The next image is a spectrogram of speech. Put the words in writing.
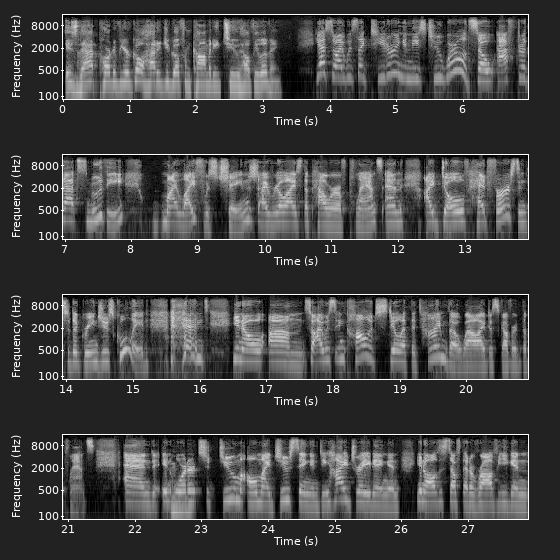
Is that part of your goal? How did you go from comedy to healthy living? Yeah, so I was like teetering in these two worlds. So after that smoothie, my life was changed. I realized the power of plants and I dove headfirst into the green juice Kool Aid. And, you know, um, so I was in college still at the time, though, while I discovered the plants. And in Mhm. order to do my, all my juicing and dehydrating and, you know, all the stuff that a raw vegan,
